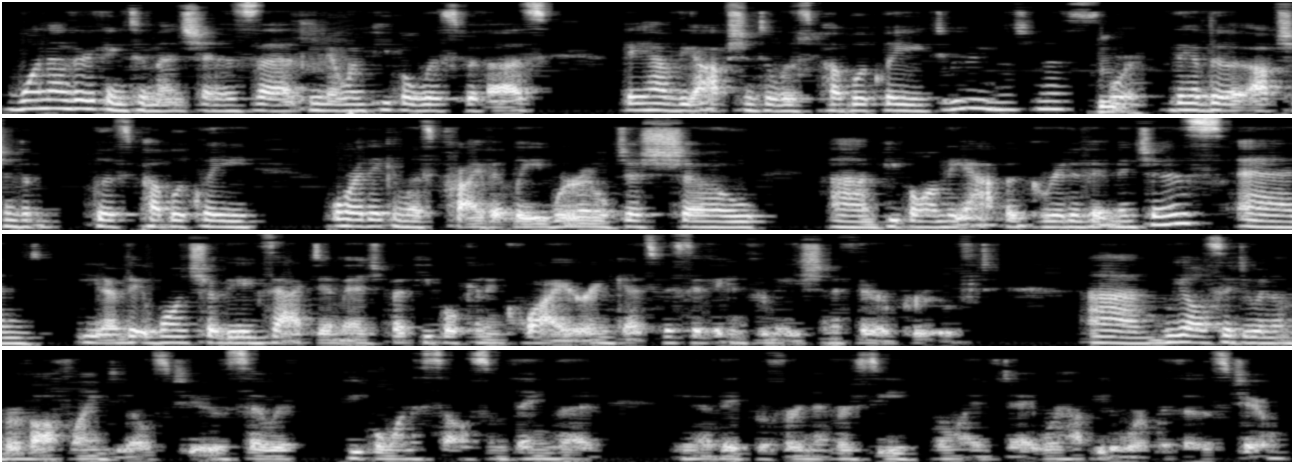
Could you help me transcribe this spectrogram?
One other thing to mention is that, you know, when people list with us, they have the option to list publicly. Do we already mention this? Mm-hmm. Or they have the option to list publicly or they can list privately where it'll just show um, people on the app a grid of images and, you know, they won't show the exact image, but people can inquire and get specific information if they're approved. Um, we also do a number of offline deals too. So if people want to sell something that you know they prefer never see the light of day we're happy to work with those too.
